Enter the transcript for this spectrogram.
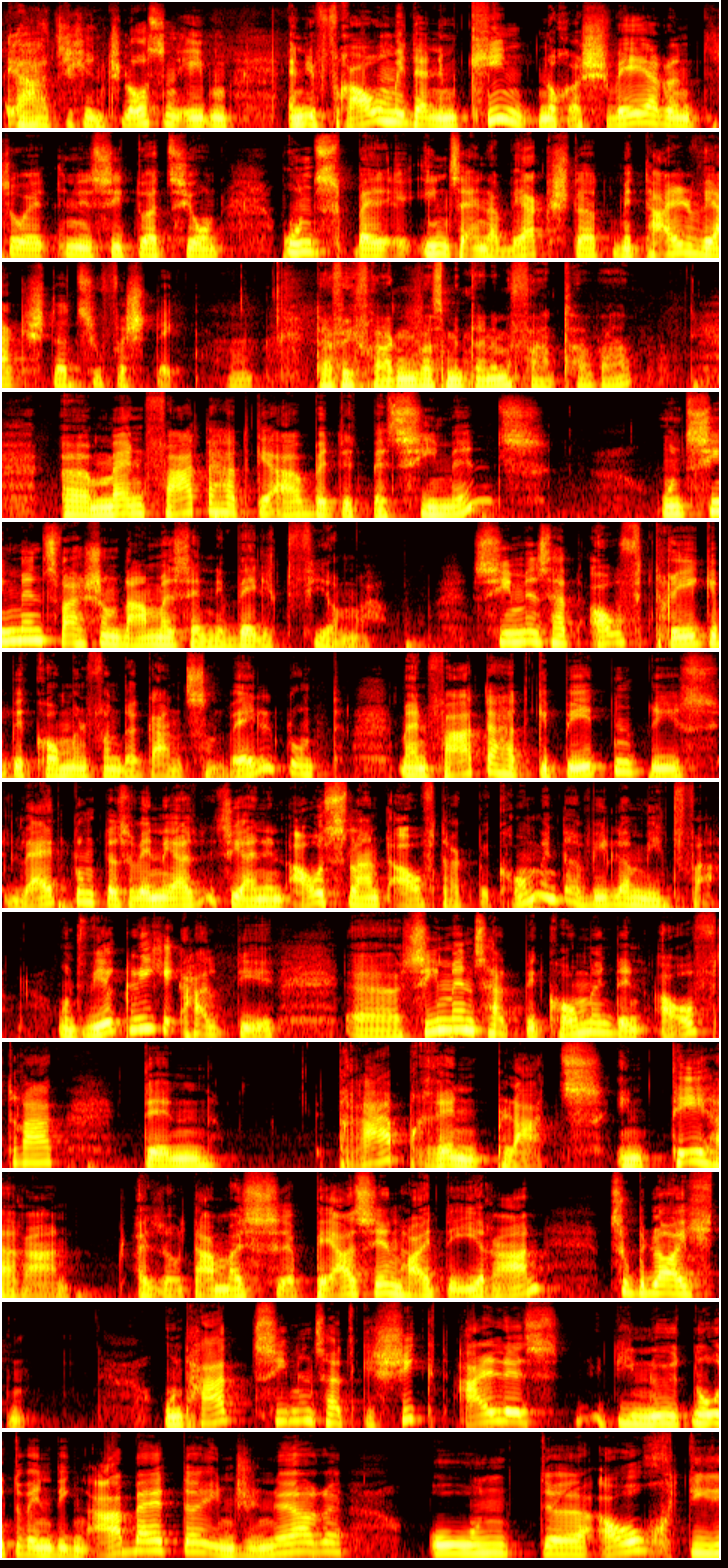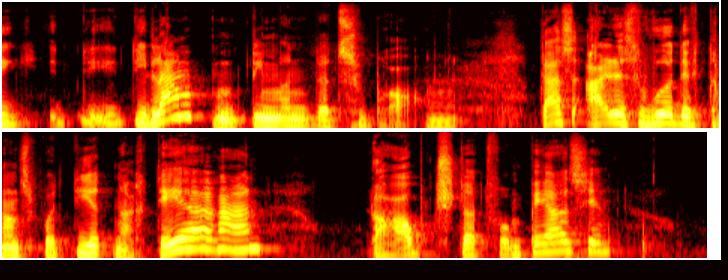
er hat sich entschlossen, eben eine Frau mit einem Kind, noch erschwerend so eine Situation, uns bei, in seiner Werkstatt, Metallwerkstatt zu verstecken. Darf ich fragen, was mit deinem Vater war? Äh, mein Vater hat gearbeitet bei Siemens und Siemens war schon damals eine Weltfirma. Siemens hat Aufträge bekommen von der ganzen Welt und mein Vater hat gebeten, die Leitung, dass wenn er sie einen Auslandauftrag bekommen, da will er mitfahren. Und wirklich hat die äh, Siemens hat bekommen den Auftrag, den Trabrennplatz in Teheran, also damals Persien, heute Iran, zu beleuchten und hat, Siemens hat geschickt alles, die notwendigen Arbeiter, Ingenieure und äh, auch die, die, die, Lampen, die man dazu braucht. Mhm. Das alles wurde transportiert nach Teheran, der Hauptstadt von Persien.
